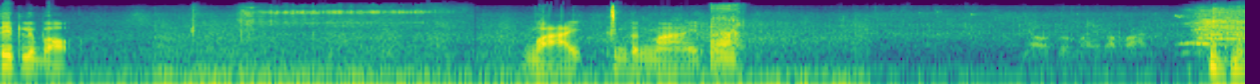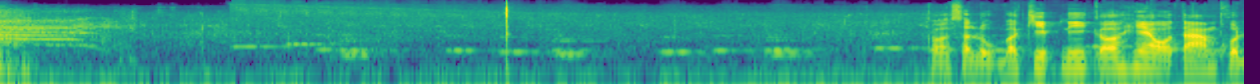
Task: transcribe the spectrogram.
ติดหรือเปล่า หวายขึ้นต้นไม้ก็สรุปว่าคลิปนี้ก็แห้วตามผล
